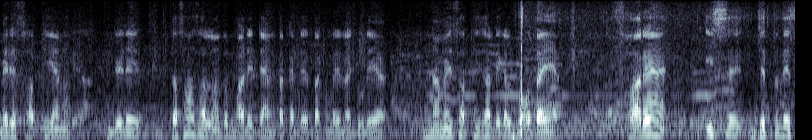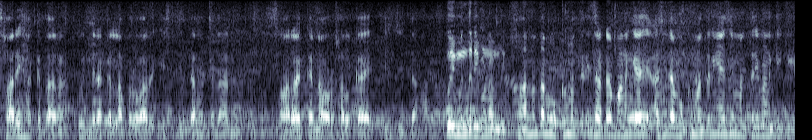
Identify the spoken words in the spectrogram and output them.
ਮੇਰੇ ਸਾਥੀਆਂ ਨੂੰ ਜਿਹੜੇ 10 ਸਾਲਾਂ ਤੋਂ ਮਾੜੇ ਟਾਈਮ ਤੱਕ ਅਜੇ ਤੱਕ ਮੇਰੇ ਨਾਲ ਜੁੜੇ ਆ ਨਵੇਂ ਸਾਥੀ ਸਾਡੇ ਕੋਲ ਬਹੁਤ ਆਏ ਆ। ਸਾਰਿਆਂ ਇਸ ਜਿੱਤ ਦੇ ਸਾਰੇ ਹੱਕਦਾਰ ਕੋਈ ਮੇਰਾ ਇਕੱਲਾ ਪਰਿਵਾਰ ਇਸ ਜਿੱਤ ਦਾ ਹੱਕਦਾਰ ਨਹੀਂ ਸਾਰਾ ਘਨੌਰ ਹਲਕਾ ਹੈ ਇਸ ਜਿੱਤ ਦਾ ਹੱਕਦਾਰ। ਕੋਈ ਮੰਤਰੀ ਬਣਾਉਣ ਦੀ? ਸਾਨੂੰ ਤਾਂ ਮੁੱਖ ਮੰਤਰੀ ਸਾਡਾ ਬਣ ਗਿਆ ਅਸੀਂ ਤਾਂ ਮੁੱਖ ਮੰਤਰੀ ਆ ਅਸੀਂ ਮੰਤਰੀ ਬਣ ਕੇ ਕੀ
